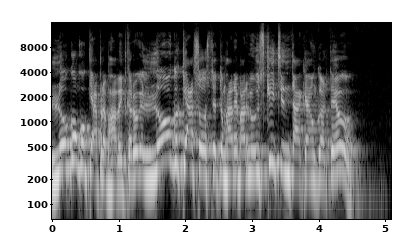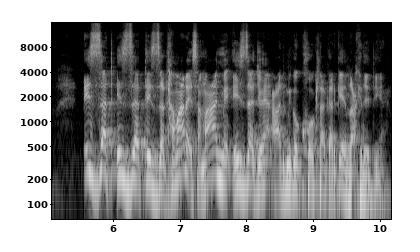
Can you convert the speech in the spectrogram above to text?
लोगों को क्या प्रभावित करोगे? लोग क्या सोचते तुम्हारे बारे में? उसकी चिंता क्यों करते हो? इज़्ज़त इज़्ज़त इज़्ज़त। हमारे समाज में इज़्ज़त जो है आदमी को खोखला करके रख देती है।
